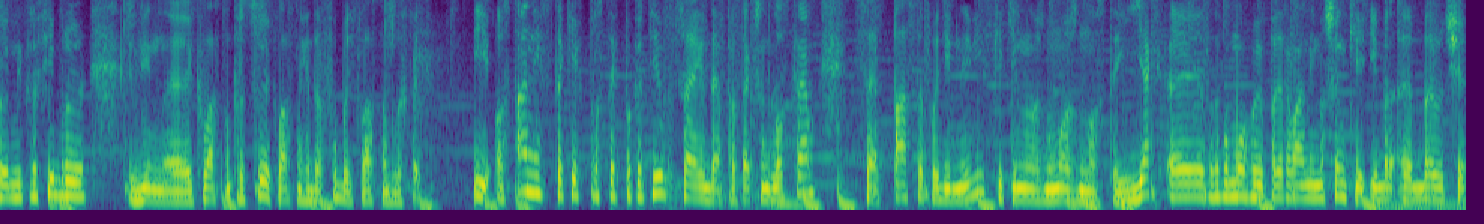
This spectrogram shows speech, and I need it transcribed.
е, мікрофіброю. Він е, класно працює, класно гідрофобить, класно блистить. І останній з таких простих покриттів це йде Protection Gloss Creme. Це пастоподібний віск, який можна, носити як е, за допомогою полірувальної машинки і е, беручи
